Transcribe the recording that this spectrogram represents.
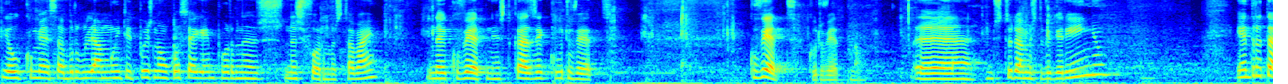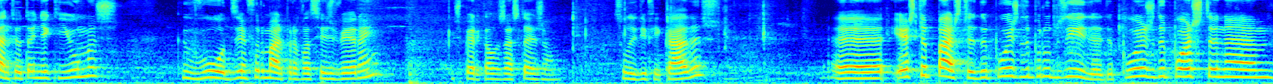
ele começa a borbulhar muito e depois não o conseguem pôr nas, nas formas, está bem? Na covete, neste caso é corvete. Covete, corvete não. Eh, misturamos devagarinho. Entretanto, eu tenho aqui umas que vou desenformar para vocês verem. Espero que elas já estejam solidificadas. Eh, esta pasta, depois de produzida, depois de posta na,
